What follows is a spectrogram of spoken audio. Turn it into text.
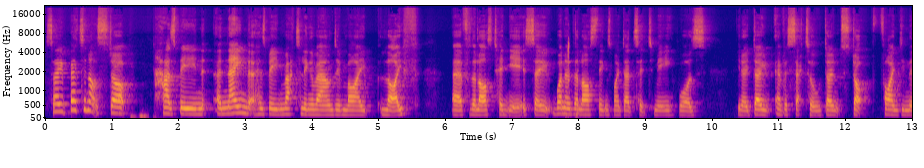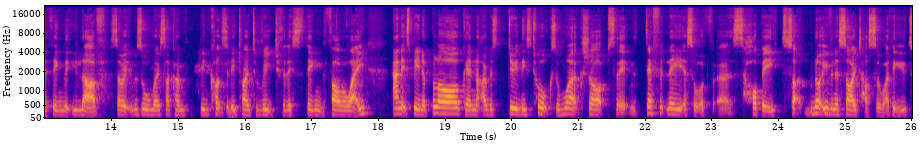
So, Better Not Stop has been a name that has been rattling around in my life uh, for the last 10 years. So, one of the last things my dad said to me was, you know, don't ever settle, don't stop finding the thing that you love. So, it was almost like I'm being constantly trying to reach for this thing far away and it's been a blog and i was doing these talks and workshops it was definitely a sort of uh, a hobby not even a side hustle. I think it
